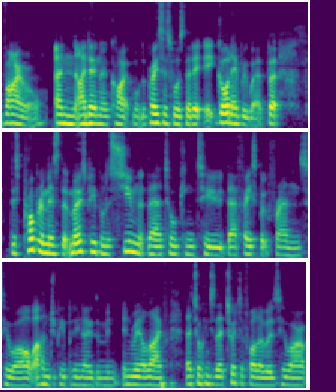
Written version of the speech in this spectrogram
viral, and I don't know quite what the process was that it, it got everywhere, but this problem is that most people assume that they're talking to their Facebook friends who are 100 people who know them in, in real life. They're talking to their Twitter followers who are,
